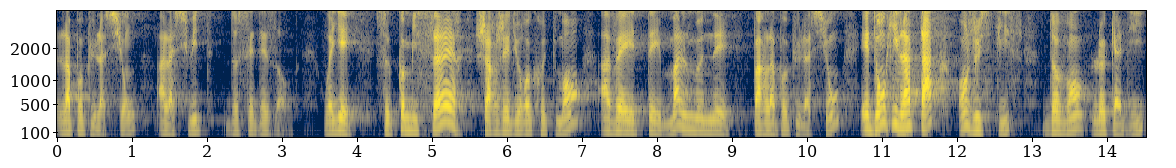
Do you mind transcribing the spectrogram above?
la population à la suite de ces désordres. Vous voyez, ce commissaire chargé du recrutement avait été malmené par la population et donc il attaque en justice devant le cadi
